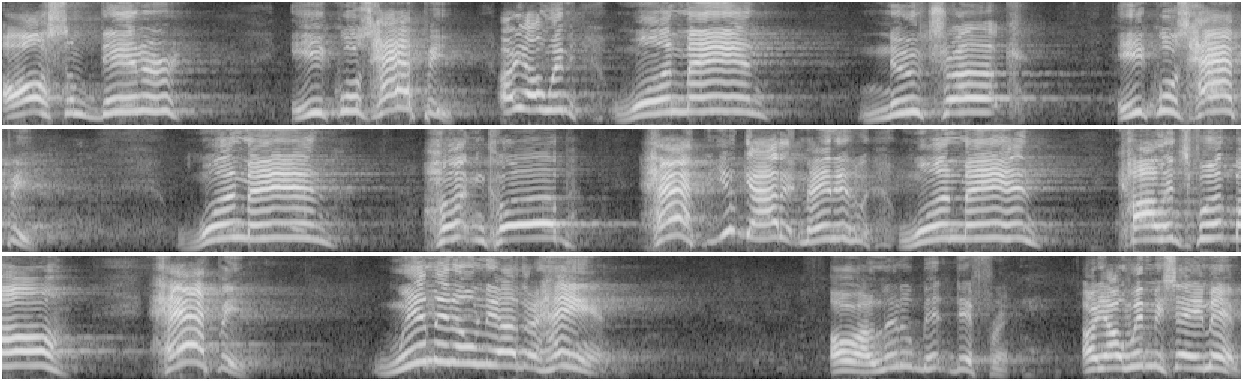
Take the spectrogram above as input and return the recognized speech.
awesome dinner equals happy. Are y'all with me? One man, new truck equals happy. One man, hunting club, happy. You got it, man. One man, college football, happy. Women, on the other hand, are a little bit different. Are y'all with me? Say amen.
